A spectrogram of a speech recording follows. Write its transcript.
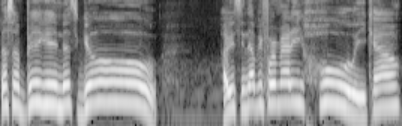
That's a big one. Let's go. Have you seen that before, Maddie? Holy cow.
